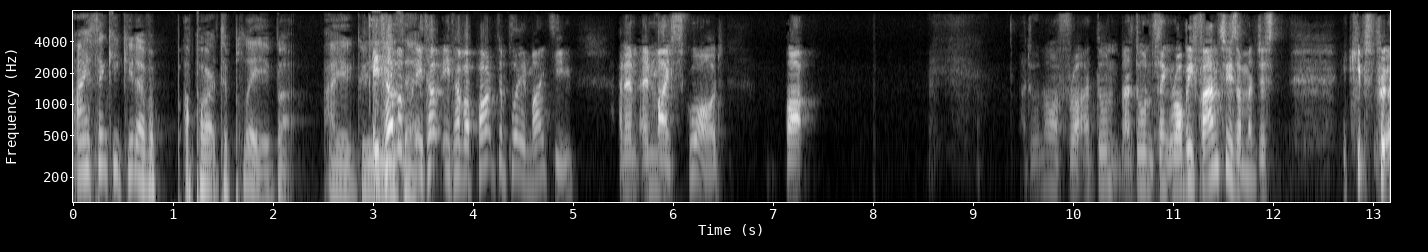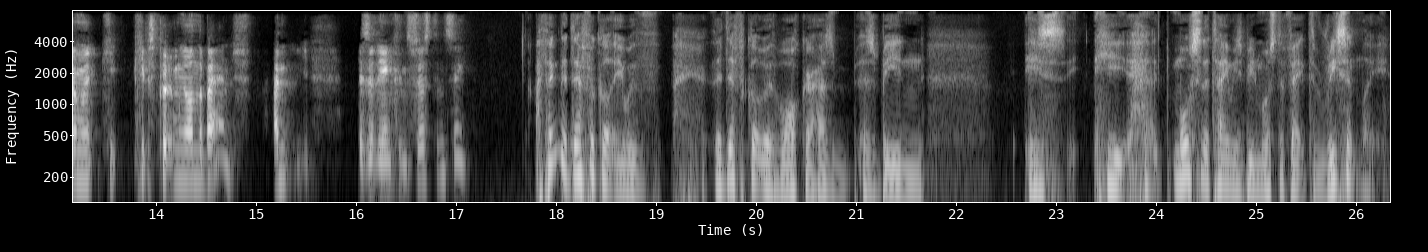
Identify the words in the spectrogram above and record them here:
I think he could have a, a part to play, but I agree He'd have, a, he'd, have, he'd have a part to play in my team and in, in my squad, but I don't know if I don't I don't think Robbie fancies him and just he keeps putting me keep, keeps putting me on the bench. And is it the inconsistency? I think the difficulty with the difficulty with Walker has has been he's he most of the time he's been most effective recently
